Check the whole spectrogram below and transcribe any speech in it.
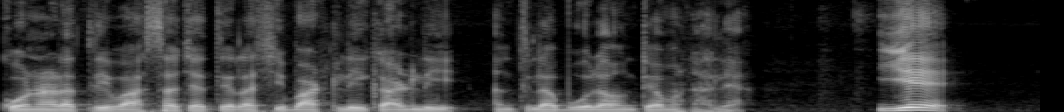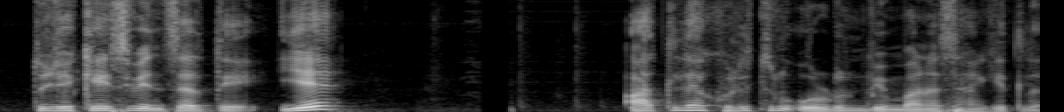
कोणाडातली वासाच्या तेलाची बाटली काढली आणि तिला बोलावून त्या म्हणाल्या ये तुझे केस विंचरते. ये. आतल्या खोलीतून ओरडून बिंबानं सांगितलं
